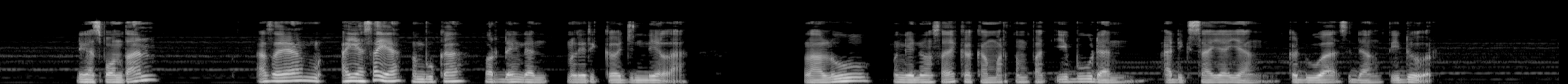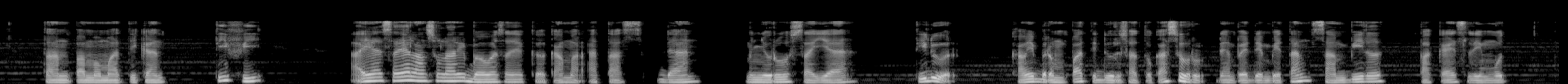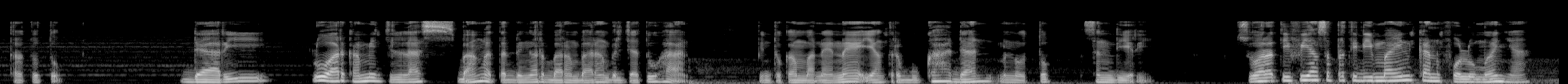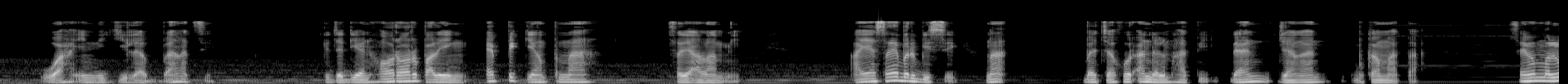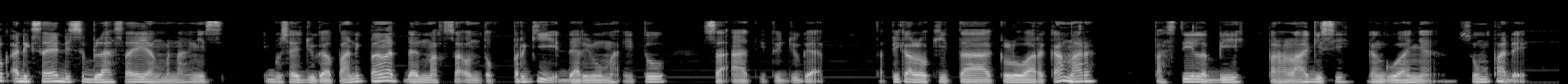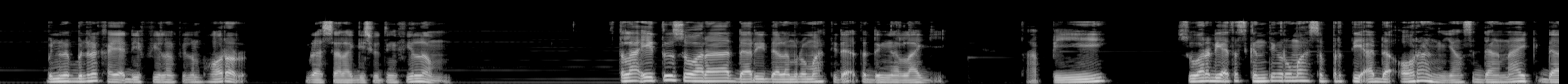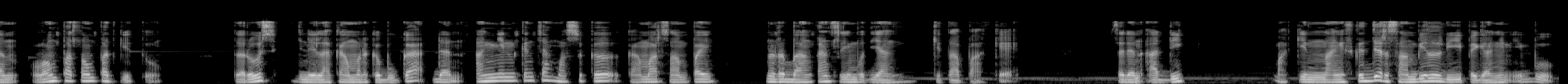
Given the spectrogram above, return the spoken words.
Dengan spontan, saya, ayah saya membuka hordeng dan melirik ke jendela. Lalu menggendong saya ke kamar tempat ibu dan adik saya yang kedua sedang tidur. Tanpa mematikan TV, ayah saya langsung lari bawa saya ke kamar atas dan menyuruh saya tidur. Kami berempat tidur satu kasur dempet-dempetan sambil pakai selimut tertutup. Dari luar kami jelas banget terdengar barang-barang berjatuhan. Pintu kamar nenek yang terbuka dan menutup sendiri. Suara TV yang seperti dimainkan volumenya. Wah, ini gila banget sih. Kejadian horor paling epic yang pernah saya alami. Ayah saya berbisik, "Nak, baca Quran dalam hati dan jangan buka mata." Saya memeluk adik saya di sebelah saya yang menangis. Ibu saya juga panik banget dan maksa untuk pergi dari rumah itu saat itu juga. Tapi kalau kita keluar kamar, pasti lebih parah lagi sih gangguannya. Sumpah deh. Bener-bener kayak di film-film horor. Berasa lagi syuting film. Setelah itu suara dari dalam rumah tidak terdengar lagi. Tapi suara di atas genting rumah seperti ada orang yang sedang naik dan lompat-lompat gitu. Terus jendela kamar kebuka dan angin kencang masuk ke kamar sampai menerbangkan selimut yang kita pakai. Saya dan adik makin nangis kejer sambil dipegangin ibu.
